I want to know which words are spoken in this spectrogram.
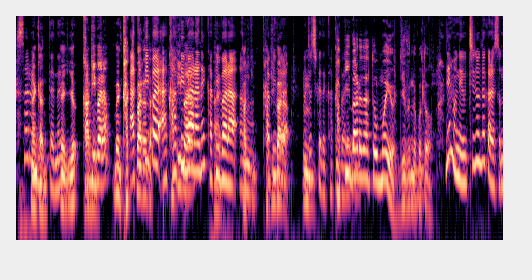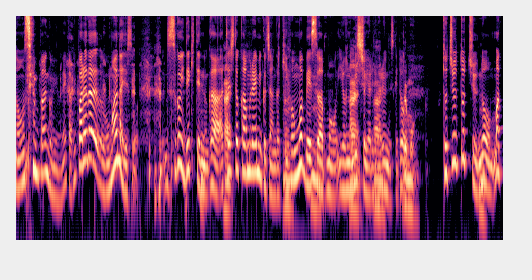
猿に似た何？なんかよカピバラ？カあピバラだ。カピバラ、あカピバラ。ね、カピバラ。はい。うん。カピカピバラ。まあどっちかでカピバラ。カピバラだと思えよ、自分のことを。でもね、うちのだからその温泉番組をね、カピバラだと思わないですよ。すごいできてるのが、私と河村恵美子ちゃんが基本はベースはもういろんなミッションやりながらやるんですけど、はい。はい。でも、途中途中の、まあ、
